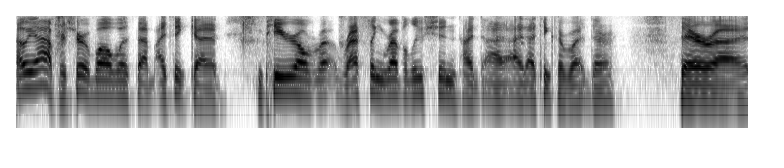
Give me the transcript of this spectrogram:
Oh yeah, for sure. Well, with um, I think uh, Imperial Re- Wrestling Revolution. I, I I think they're they're they're uh,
